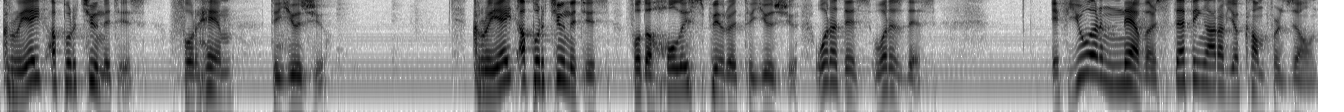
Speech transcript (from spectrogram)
create opportunities for Him to use you create opportunities for the Holy Spirit to use you. What are this? What is this? If you are never stepping out of your comfort zone,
